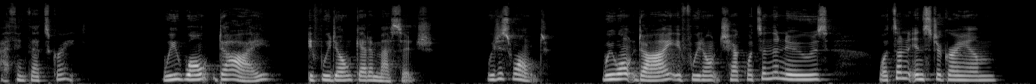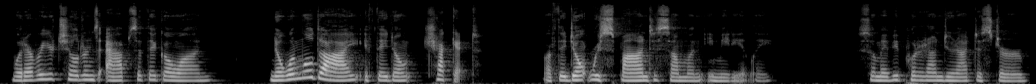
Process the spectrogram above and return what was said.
I think that's great. We won't die if we don't get a message. We just won't. We won't die if we don't check what's in the news, what's on Instagram, whatever your children's apps that they go on. No one will die if they don't check it or if they don't respond to someone immediately. So maybe put it on Do Not Disturb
